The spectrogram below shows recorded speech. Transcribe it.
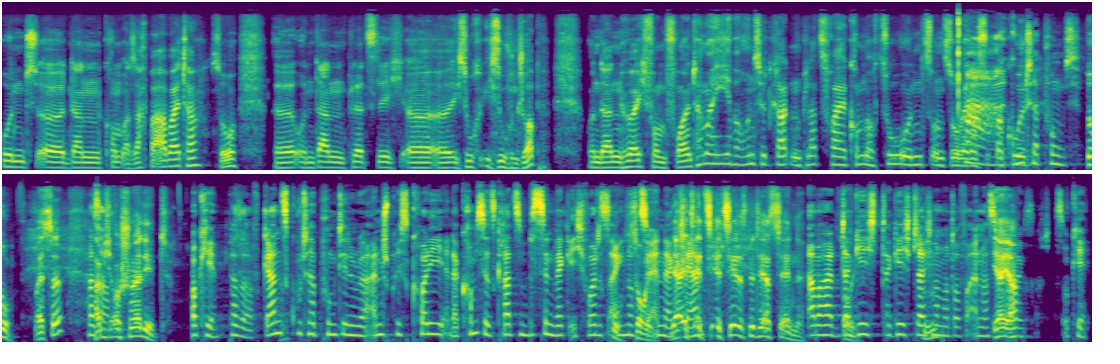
und äh, dann kommt ein Sachbearbeiter, so, äh, und dann plötzlich, äh, äh ich suche ich suche einen Job und dann höre ich vom Freund, hör mal, hier bei uns wird gerade ein Platz frei, komm noch zu uns und so, wäre ah, das super cool. Guter Punkt. So, weißt du? Habe ich auch schon erlebt. Okay, pass auf, ganz guter Punkt, den du da ansprichst, Cody. Da kommst du jetzt gerade so ein bisschen weg. Ich wollte es eigentlich oh, noch zu Ende erklären. Ja, erzähl, erzähl das bitte erst zu Ende. Aber da gehe ich, da gehe ich gleich hm? nochmal drauf ein, was ja, du ja. gesagt hast. Okay.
